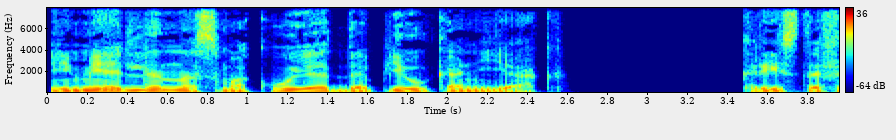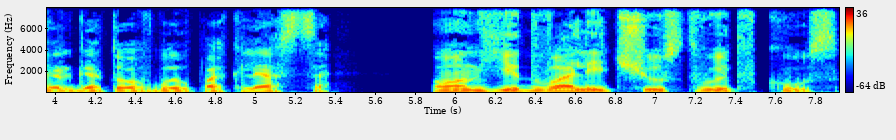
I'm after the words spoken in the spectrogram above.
и, медленно смакуя, допил коньяк. Кристофер готов был поклясться. Он едва ли чувствует вкус.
